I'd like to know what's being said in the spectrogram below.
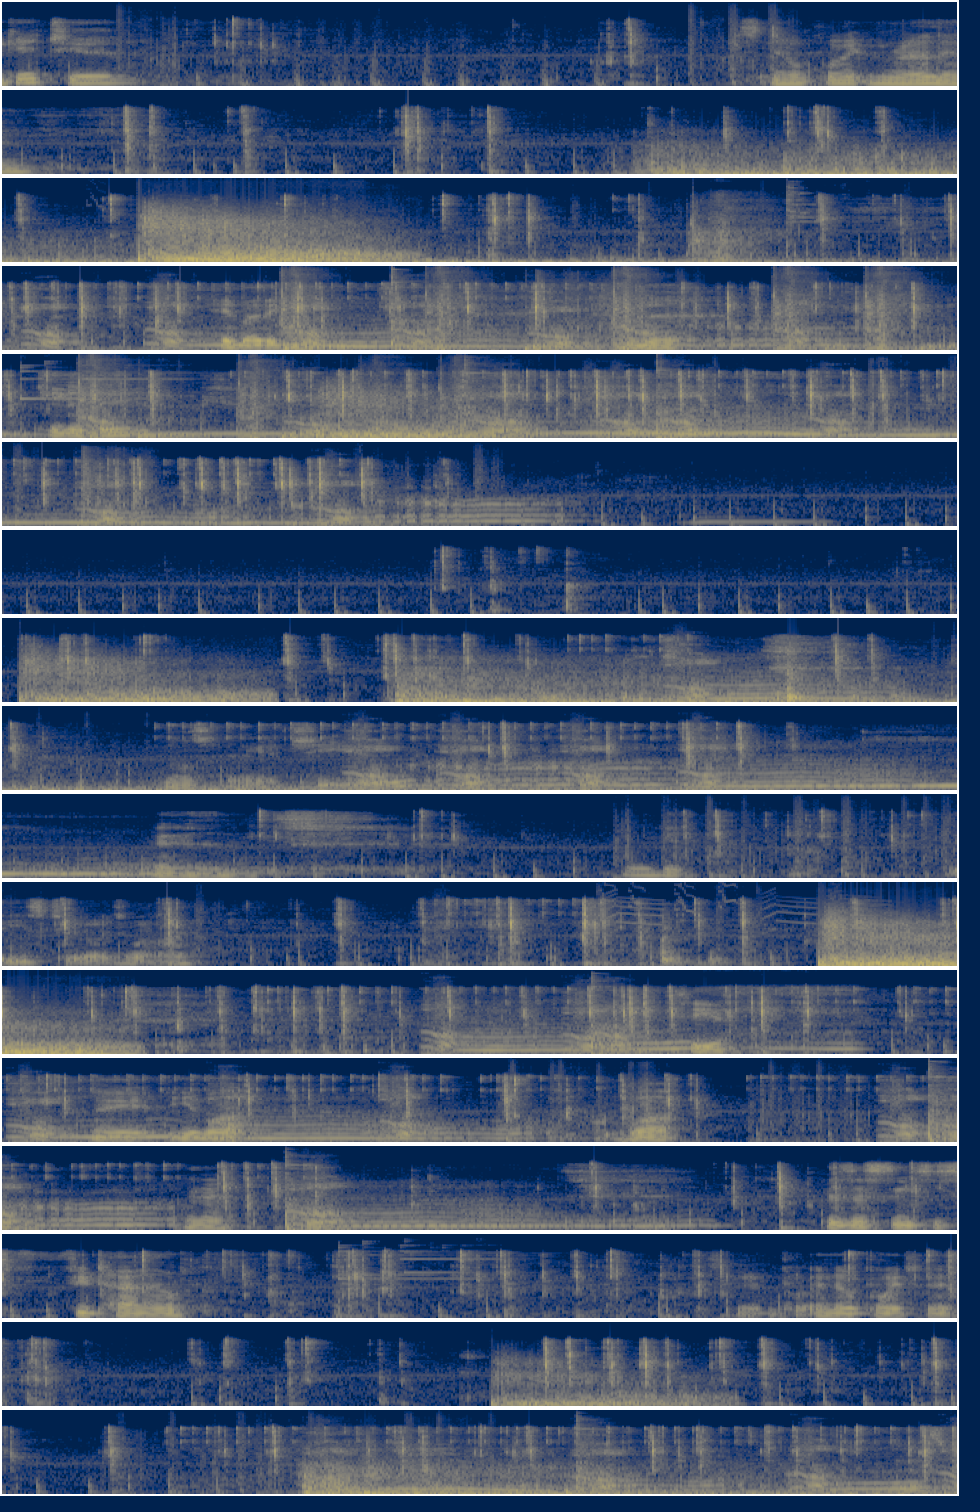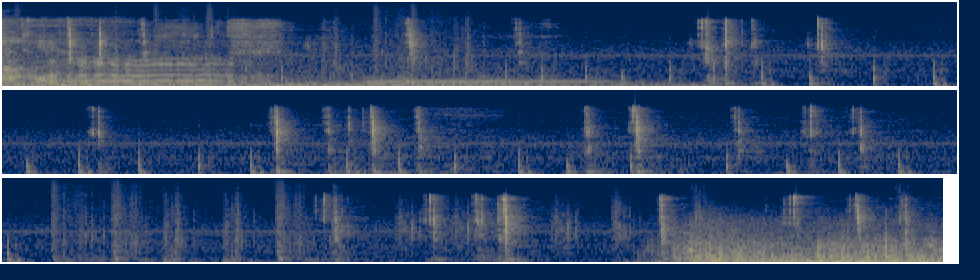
to get you. There's no point in running. Hey, buddy. You wanna? Also gonna get cheese. And we'll get these two as well. See ya. Hey, you what? What? Okay. Resistance is futile. Put a no point in it.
